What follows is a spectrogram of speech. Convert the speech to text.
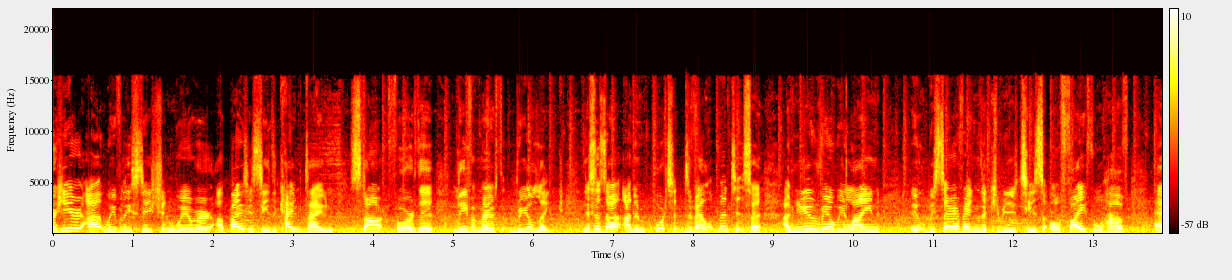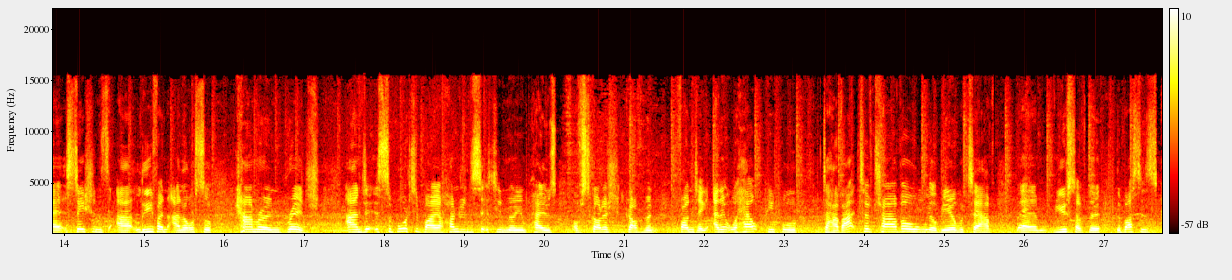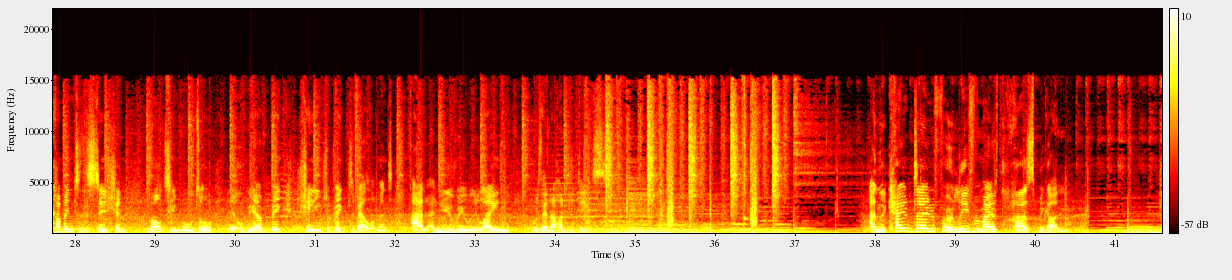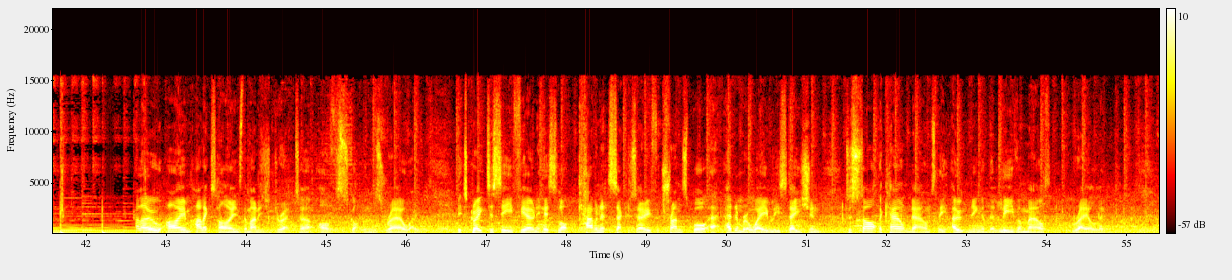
We're here at Waverley Station where we're about to see the countdown start for the Levenmouth Rail Link. This is a, an important development. It's a, a new railway line. It will be serving the communities of Fife. We'll have uh, stations at Leven and also Cameron Bridge. And it is supported by £160 million of Scottish Government funding and it will help people to have active travel. We'll be able to have um, use of the, the buses coming to the station, multimodal. It will be a big change, a big development and a new railway line within 100 days. And the countdown for Levenmouth has begun. Hello, I'm Alex Hynes, the Managing Director of Scotland's Railway. It's great to see Fiona Hyslop, Cabinet Secretary for Transport at Edinburgh Waverley Station, to start the countdown to the opening of the Levenmouth Rail Link.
